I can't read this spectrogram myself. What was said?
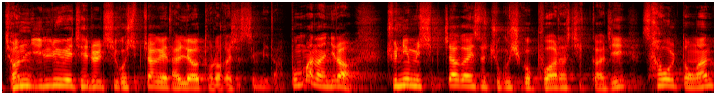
전 인류의 죄를 지고 십자가에 달려 돌아가셨습니다. 뿐만 아니라 주님은 십자가에서 죽으시고 부활하시기까지 사흘 동안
